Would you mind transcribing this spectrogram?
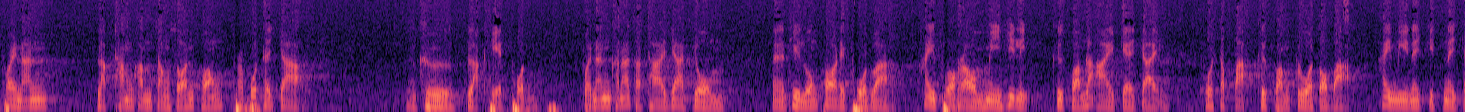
เพราะนั้นหลักธรรมคำสั่งสอนของพระพุทธเจ้า คือหลักเหตุผล เพราะนั้นคณะสัตยาญาติโยมที่หลวงพ่อได้พูดว่าให้พวกเรามีฮิริคือความละอายแก่ใจโอตปะคือความกลัวต่อบาปให้มีในจิตในใจ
